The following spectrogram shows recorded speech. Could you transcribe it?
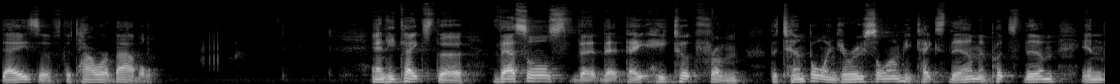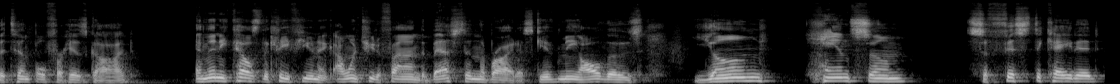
days of the Tower of Babel. And he takes the vessels that, that they, he took from the temple in Jerusalem, he takes them and puts them in the temple for his God. And then he tells the chief eunuch, I want you to find the best and the brightest. Give me all those young, handsome, sophisticated,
